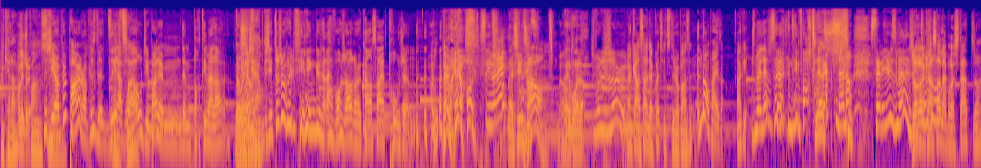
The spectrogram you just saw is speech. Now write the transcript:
À quel âge, On est je prêt. pense? J'ai euh, un peu peur, en plus, de le dire à voix haute. J'ai peur de, m- de me porter malheur. Ben Moi, oui. j'ai- voyons. j'ai toujours eu le feeling que j'allais avoir genre un cancer trop jeune. Ben voyons! C'est vrai, Ben, c'est dit. Bon! Ben voilà. je vous le jure. Un cancer de quoi, tu as-tu déjà pensé? Non, par exemple. OK. Je me laisse euh, des portes te laisses- ouvertes. Non, non, sérieusement, j'ai Genre un toujours... cancer de la prostate, genre.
